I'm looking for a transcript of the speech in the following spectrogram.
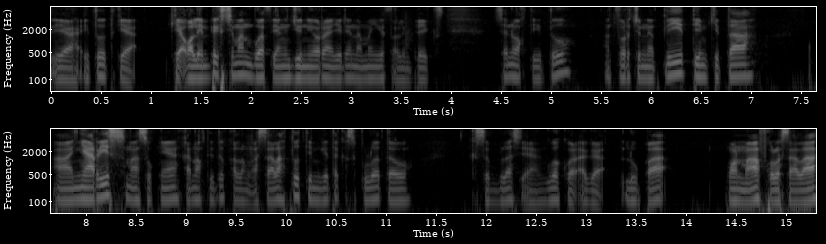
ya itu kayak kayak Olympics cuman buat yang juniornya jadi namanya Youth Olympics. Dan waktu itu unfortunately tim kita uh, nyaris masuknya karena waktu itu kalau nggak salah tuh tim kita ke 10 atau ke 11 ya. Gua agak lupa. Mohon maaf kalau salah.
